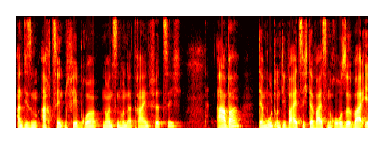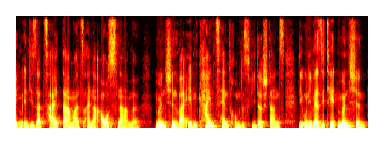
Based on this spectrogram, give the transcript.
an diesem 18. Februar 1943, aber der Mut und die Weitsicht der Weißen Rose war eben in dieser Zeit damals eine Ausnahme. München war eben kein Zentrum des Widerstands, die Universität München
